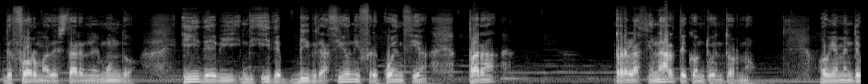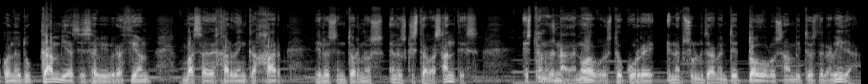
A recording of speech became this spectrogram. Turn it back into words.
de forma de estar en el mundo y de, y de vibración y frecuencia para relacionarte con tu entorno. Obviamente cuando tú cambias esa vibración vas a dejar de encajar en los entornos en los que estabas antes. Esto no es nada nuevo, esto ocurre en absolutamente todos los ámbitos de la vida.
